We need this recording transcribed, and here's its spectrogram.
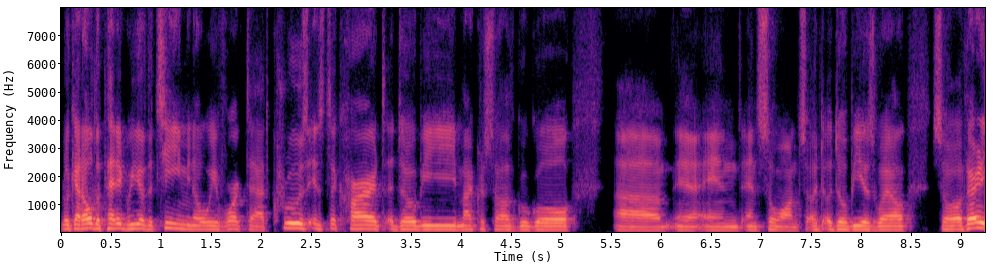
look at all the pedigree of the team, you know, we've worked at Cruise, Instacart, Adobe, Microsoft, Google, um, and and so on. So Adobe as well. So a very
